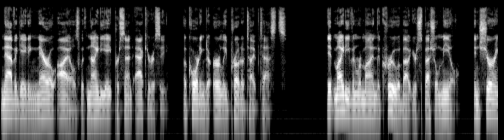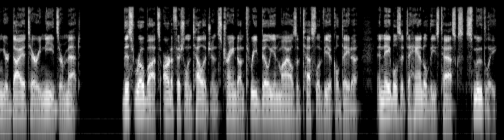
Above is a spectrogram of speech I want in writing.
navigating narrow aisles with 98% accuracy, according to early prototype tests. It might even remind the crew about your special meal, ensuring your dietary needs are met. This robot's artificial intelligence, trained on 3 billion miles of Tesla vehicle data, enables it to handle these tasks smoothly,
